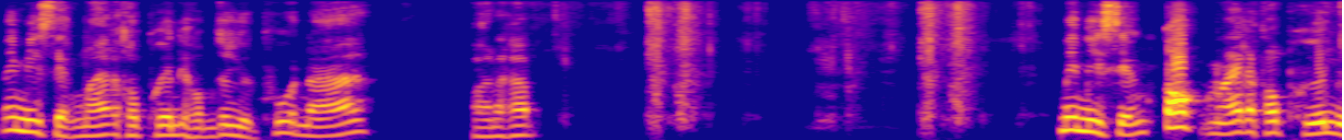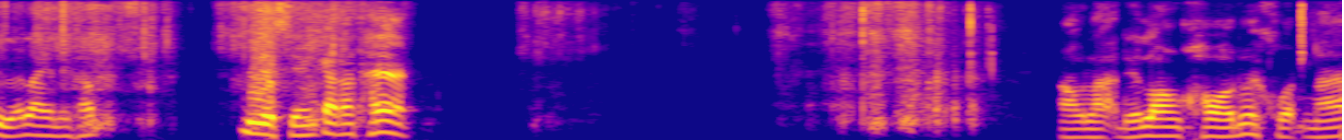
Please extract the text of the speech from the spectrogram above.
ไม่มีเสียงไม้กระทบพื้นเดี๋ยวผมจะหยุดพูดนะฟังนะครับ ไม่มีเสียงต๊อกไม้กระทบพื้นหรืออะไรเลยครับมีแต่เสียงการกระแทก เอาละเดี๋ยวลองคอด้วยขวดน้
